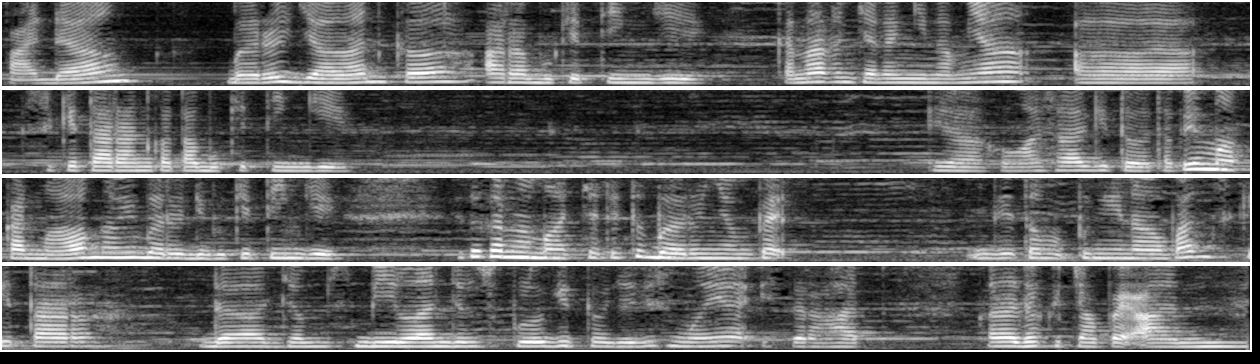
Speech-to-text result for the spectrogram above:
Padang baru jalan ke arah Bukit Tinggi. Karena rencana nginapnya uh, sekitaran kota Bukit Tinggi. Ya kalau nggak salah gitu. Tapi makan malam kami baru di Bukit Tinggi. Itu karena macet itu baru nyampe di penginapan sekitar udah jam 9 jam 10 gitu. Jadi semuanya istirahat. Karena ada kecapean.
